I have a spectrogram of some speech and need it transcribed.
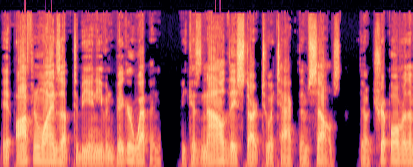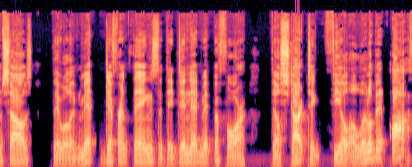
it often winds up to be an even bigger weapon because now they start to attack themselves. They'll trip over themselves. They will admit different things that they didn't admit before. They'll start to feel a little bit off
